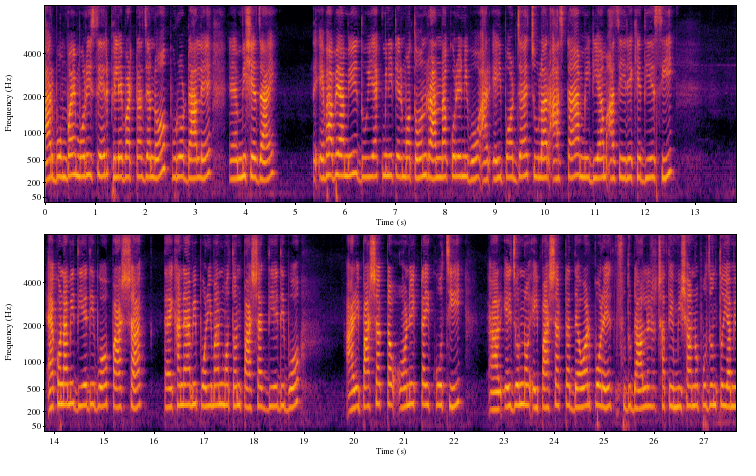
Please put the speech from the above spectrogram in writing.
আর বোম্বাই মরিচের ফ্লেভারটা যেন পুরো ডালে মিশে যায়। তো এভাবে আমি দুই এক মিনিটের মতন রান্না করে নিব। আর এই পর্যায়ে চুলার আঁচটা মিডিয়াম আঁচেই রেখে দিয়েছি। এখন আমি দিয়ে দিব পাট শাক। তা এখানে আমি পরিমাণ মতন পাট শাক দিয়ে দিব। আর এই পাট শাকটা অনেকটাই কচি। আর এই জন্য এই পাট শাকটা দেওয়ার পরে শুধু ডালের সাথে মিশানো পর্যন্তই আমি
